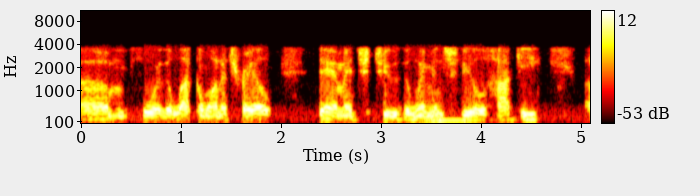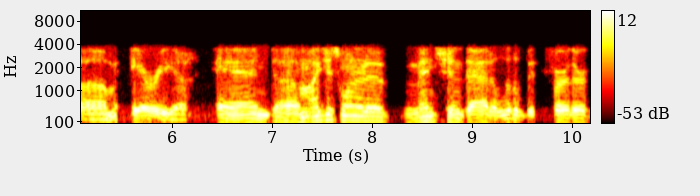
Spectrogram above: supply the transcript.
um, for the Lackawanna Trail damage to the women's field hockey um, area. And um, I just wanted to mention that a little bit further.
